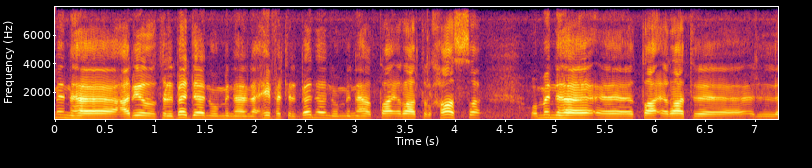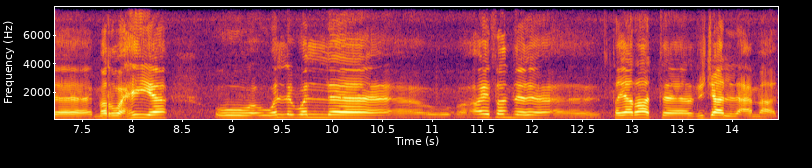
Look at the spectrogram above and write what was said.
منها عريضة البدن ومنها نحيفة البدن ومنها الطائرات الخاصة ومنها طائرات المروحية وال أيضا طيارات رجال الأعمال.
